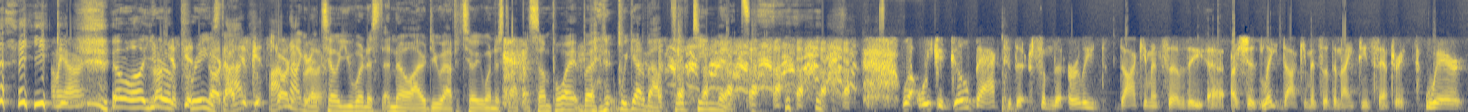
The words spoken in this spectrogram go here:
it? How many hours? well, you're a priest. I, am not going to tell you when to. St- no, I do have to tell you when to stop at some point, but we got about 15 minutes. well, we could go back to the, some of the early documents of the, uh, I should late documents of the 19th century, where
